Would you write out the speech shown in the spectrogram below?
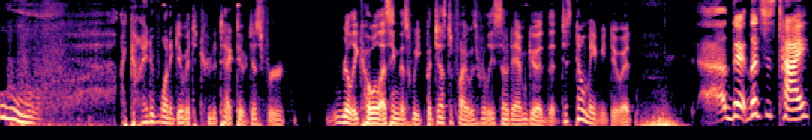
Ooh, I kind of want to give it to True Detective just for really coalescing this week, but Justified was really so damn good that just don't make me do it. Uh, there, let's just tie.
